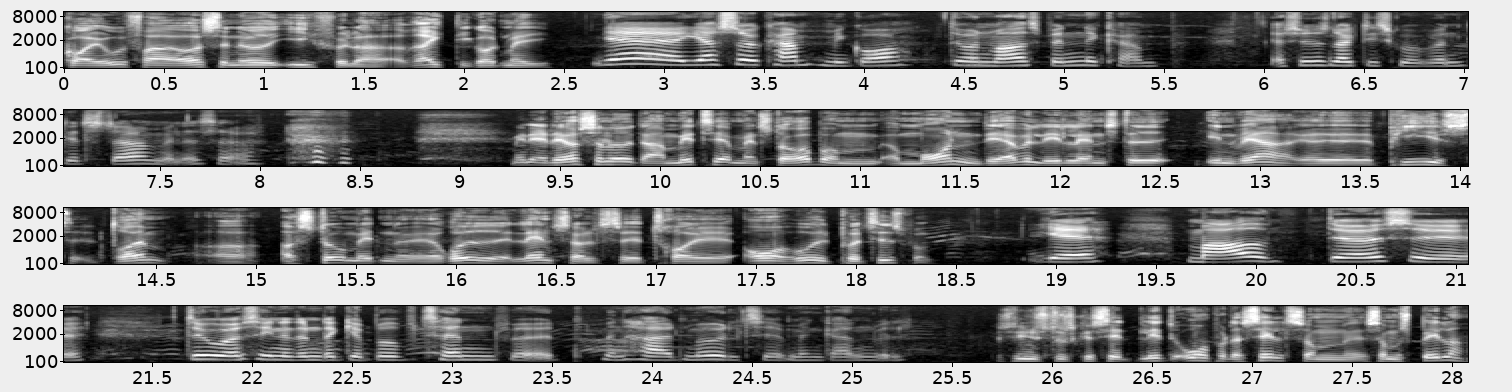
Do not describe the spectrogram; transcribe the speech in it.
går jeg ud fra, også noget, I følger rigtig godt med i. Ja, jeg så kampen i går. Det var en meget spændende kamp. Jeg synes nok, de skulle have vundet lidt større, men altså... Men er det også sådan noget, der er med til, at man står op om, om morgenen? Det er vel et eller andet sted en hver øh, piges drøm at, at stå med den øh, røde landsholdstrøje over hovedet på et tidspunkt? Ja, meget. Det er også, øh, det er jo også en af dem, der giver både på tanden, for at man har et mål til, at man gerne vil. Jeg synes, du skal sætte lidt ord på dig selv som, som spiller.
